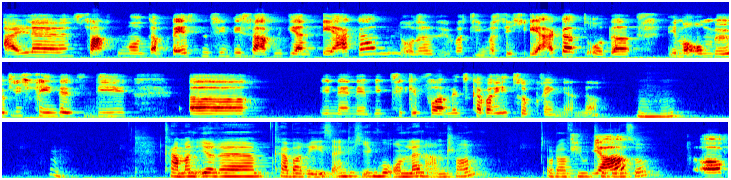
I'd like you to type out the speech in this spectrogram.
alle Sachen. Und am besten sind die Sachen, die einen ärgern oder über die man sich ärgert oder die man unmöglich findet, die äh, in eine witzige Form ins Kabarett zu bringen. Ne? Mhm. Kann man Ihre Kabarets eigentlich irgendwo online anschauen? Oder auf YouTube ja, oder so? Auf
